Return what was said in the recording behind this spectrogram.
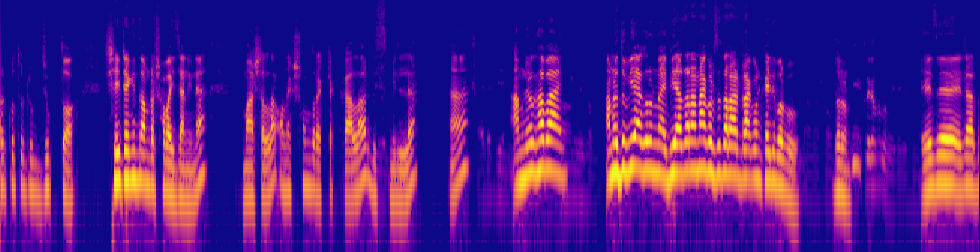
আর কতটুক যুক্ত সেইটা কিন্তু আমরা সবাই জানি না। মার্শাল্লাহ অনেক সুন্দর একটা কালার বিসমিল্লা হ্যাঁ? আপনিও খাবেন? আপনি তো বিয়া করুন নাই বিয়া যারা না করছে তারা ড্রাগন খাইতে পারব। ধরুন। এই যে এটা দ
